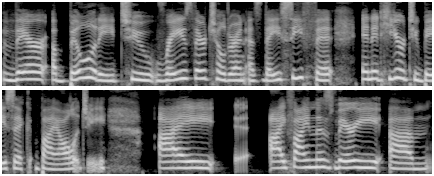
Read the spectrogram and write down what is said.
their ability to raise their children as they see fit and adhere to basic biology. I I find this very um,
